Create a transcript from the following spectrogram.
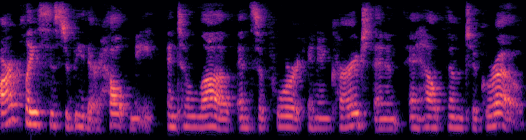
our place is to be their helpmeet and to love and support and encourage them and help them to grow.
